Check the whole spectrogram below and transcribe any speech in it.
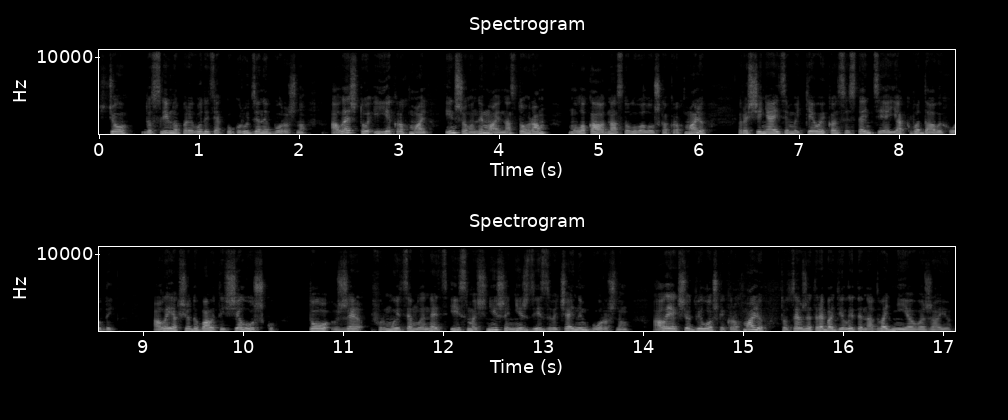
що дослівно переводиться як кукурудзяне борошно, але ж то і є крохмаль. Іншого немає. На 100 грам молока одна столова ложка крохмалю розчиняється миттєво і консистенція, як вода виходить. Але якщо додати ще ложку, то вже формується млинець і смачніше, ніж зі звичайним борошном. Але якщо дві ложки крохмалю, то це вже треба ділити на два дні, я вважаю.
